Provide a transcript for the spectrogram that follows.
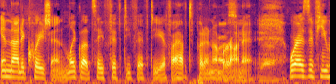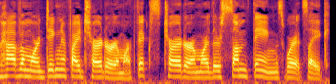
in that equation like let's say 50-50 if i have to put a number on it yeah. whereas if you have a more dignified chart or a more fixed chart or a more there's some things where it's like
